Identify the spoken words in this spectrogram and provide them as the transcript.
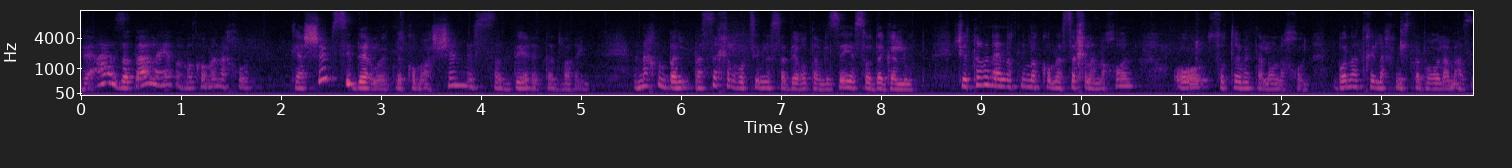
ואז הבעל היה במקום הנכון. כי השם סידר לו את מקומו, השם מסדר את הדברים. אנחנו בשכל רוצים לסדר אותם, וזה יסוד הגלות. שיותר מדי נותנים מקום לשכל הנכון, או סותרים את הלא נכון. בואו נתחיל להכניס את הבור עולם, אז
